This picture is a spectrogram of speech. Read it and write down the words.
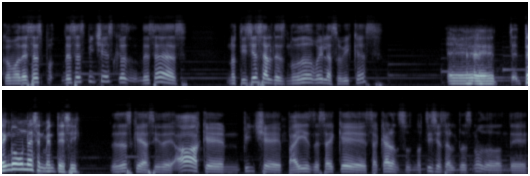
Como de esas, de esas pinches cosas, de esas noticias al desnudo, güey, ¿las ubicas? Eh, tengo unas en mente, sí. De esas que así de, ah, que en pinche país de sabe que sacaron sus noticias al desnudo, donde...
